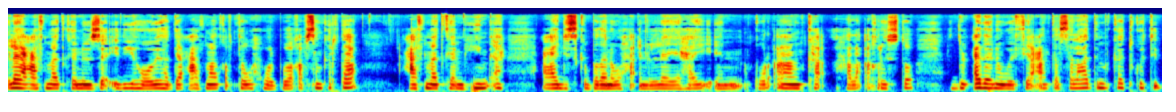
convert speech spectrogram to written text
ilaah caafimaadkanoo zaa-idiyo hooyada haddii caafimaad qabta wax walba waa qabsan kartaa caafimaadka muhiim ah. Caajiska badana waxaa ina leeyahay in qur'aanka hala akhristo. Ducadana way fiicanta salaada markaa tukatid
